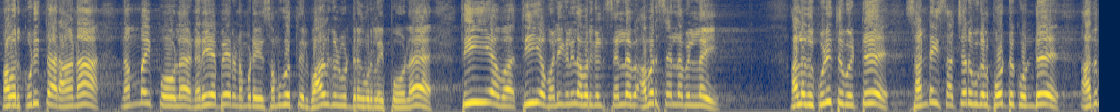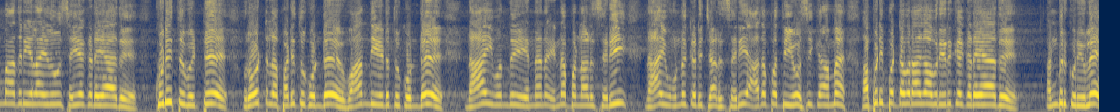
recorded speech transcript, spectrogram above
அவர் குடித்தார். ஆனா நம்மை போல நிறைய பேர் நம்முடைய சமூகத்தில் வாழ்கின்றவர்களைப் போல தீய வ- தீய வழிகளில் அவர்கள் செல்ல அவர் செல்லவில்லை. அல்லது குடித்து விட்டு சண்டை சச்சரவுகள் போட்டுக்கொண்டு அது மாதிரி எல்லாம் எதுவும் செய்ய கிடையாது. குடித்து விட்டு ரோட்டில் படித்துக்கொண்டு வாந்தி எடுத்துக்கொண்டு நாய் வந்து என்ன என்ன பண்ணாலும் சரி நாய் ஒன்று கடிச்சாலும் சரி அதை பத்தி யோசிக்காம அப்படிப்பட்டவராக அவர் இருக்க கிடையாது. அன்பிற்குரியவர்களே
